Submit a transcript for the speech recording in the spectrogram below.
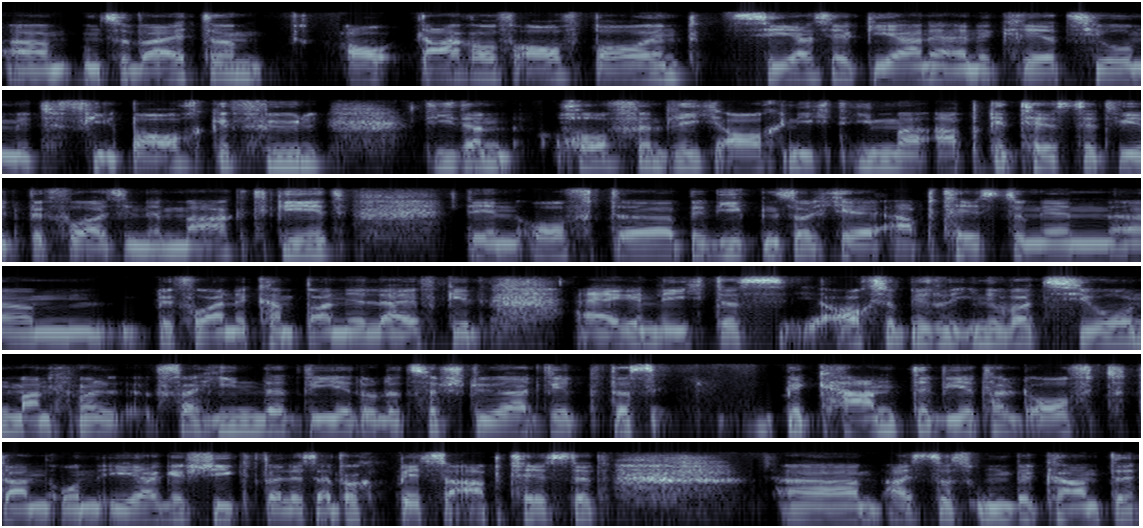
ähm, und so weiter. Au darauf aufbauend sehr, sehr gerne eine Kreation mit viel Bauchgefühl, die dann hoffentlich auch nicht immer abgetestet wird, bevor es in den Markt geht denn oft äh, bewirken solche Abtestungen, ähm, bevor eine Kampagne live geht, eigentlich, dass auch so ein bisschen Innovation manchmal verhindert wird oder zerstört wird. Das Bekannte wird halt oft dann on air geschickt, weil es einfach besser abtestet ähm, als das Unbekannte.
